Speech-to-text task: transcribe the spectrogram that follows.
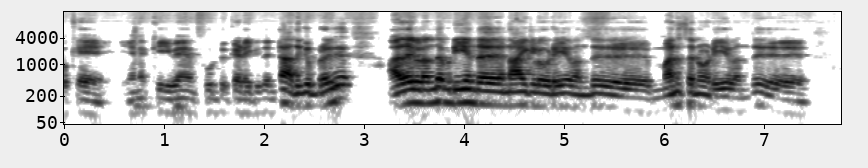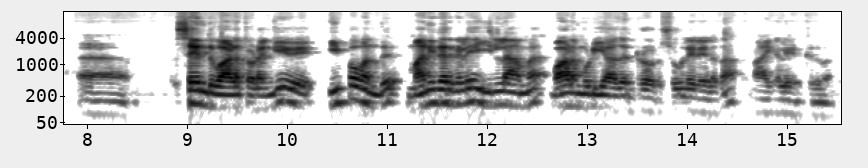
ஓகே எனக்கு இவன் ஃபுட்டு கிடைக்குதுன்ட்டு. அதுக்கு பிறகு அதில் வந்து அப்படியே அந்த நாய்களோடயே வந்து மனுஷனோடயே வந்து சேர்ந்து வாழ தொடங்கி இப்போ வந்து மனிதர்களே இல்லாம வாழ முடியாதுன்ற ஒரு சூழ்நிலையில தான் நாய்கள் இருக்குது வந்து.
